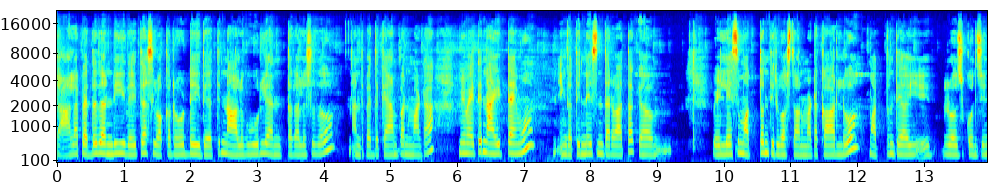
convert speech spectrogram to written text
చాలా పెద్దదండి. ఇదైతే అసలు ఒక రోడ్డే. ఇదైతే నాలుగు ఊర్లు ఎంత కలుస్తుందో అంత పెద్ద క్యాంప్ అనమాట మేమైతే నైట్ టైము ఇంకా తినేసిన తర్వాత వెళ్ళేసి మొత్తం తిరిగి వస్తాం అనమాట కార్లో మొత్తం రోజు కొంచెం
